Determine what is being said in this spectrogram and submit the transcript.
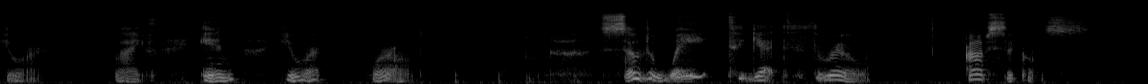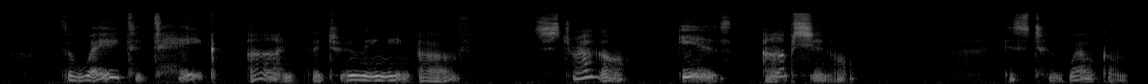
your life, in your world. So the way to get through obstacles the way to take on the true meaning of struggle is optional, is to welcome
